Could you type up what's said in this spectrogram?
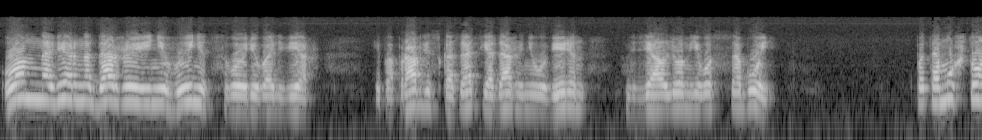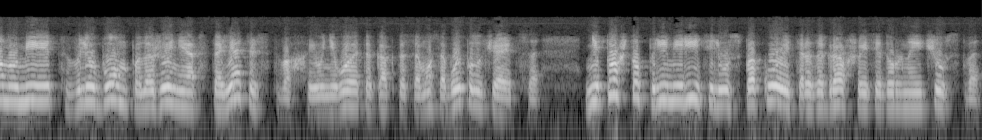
Он, наверное, даже и не вынет свой револьвер. И, по правде сказать, я даже не уверен, взял ли он его с собой. Потому что он умеет в любом положении обстоятельствах, и у него это как-то само собой получается, не то что примирить или успокоить разыгравшиеся дурные чувства,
